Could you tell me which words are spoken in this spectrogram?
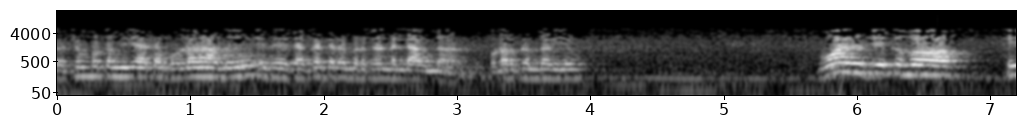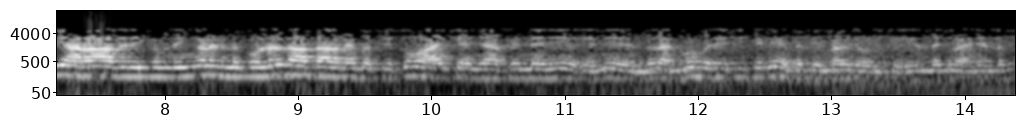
വെട്ടുംപൊട്ടം ചെയ്യാത്ത പുള്ളതാണ് എന്ന് സെക്രട്ടറി പ്രസിഡന്റല്ല എന്നാണ്. പുലർക്ക് എന്തറിയും? സിഖോ ഈ അറാതിരിക്കും നിങ്ങളിൽ നിന്ന് കൊള്ളരുതാത്താറുടെ ചിക്കുമോ ആയിക്കഴിഞ്ഞാൽ പിന്നെ ഇനി ഇനി എന്ത് നന്മ ഉപദേശിക്കൽ? എന്ത് തിന്മ ചോദിക്കൽ? എന്തെങ്കിലും അതിനുള്ളത്?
